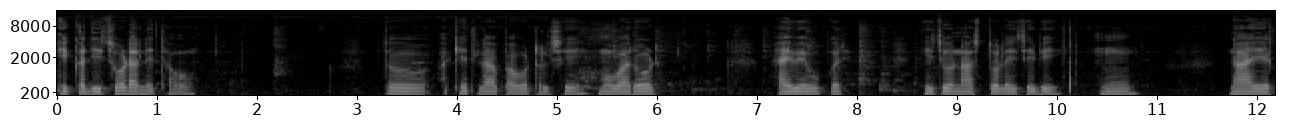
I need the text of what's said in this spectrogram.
એકાદી સોડા લેતા હો તો આ ખેતલા આપા હોટલ છે, મોવા રોડ, હાઈવે ઉપર. એ જો નાસ્તો લે છે બે. હું ના, એક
